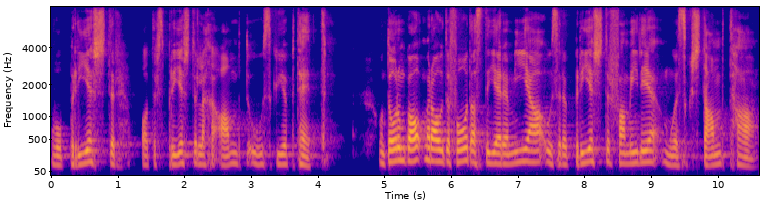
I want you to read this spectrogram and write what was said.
wo Priester oder das priesterliche Amt ausgeübt hat. Und darum geht man auch davon, dass der Jeremia aus einer Priesterfamilie muss gestammt haben.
